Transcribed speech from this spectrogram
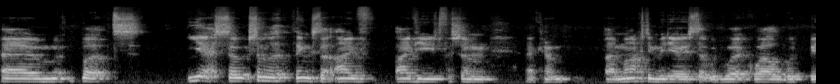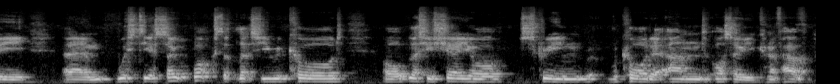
um, but yeah. So some of the things that I've I've used for some uh, kind of uh, marketing videos that would work well would be um, Wistia Soapbox that lets you record or lets you share your screen, record it, and also you kind of have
